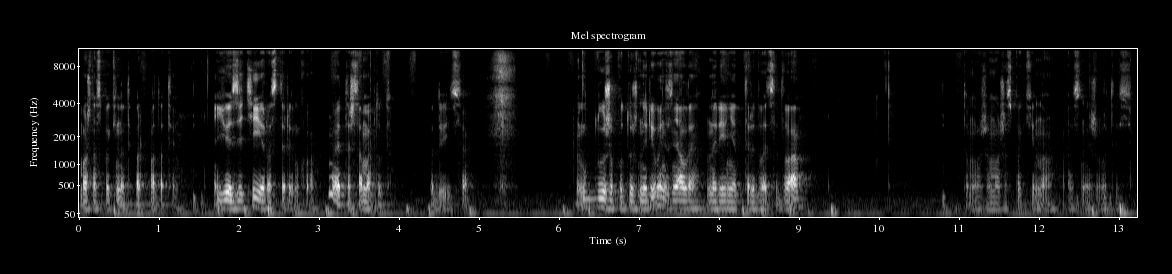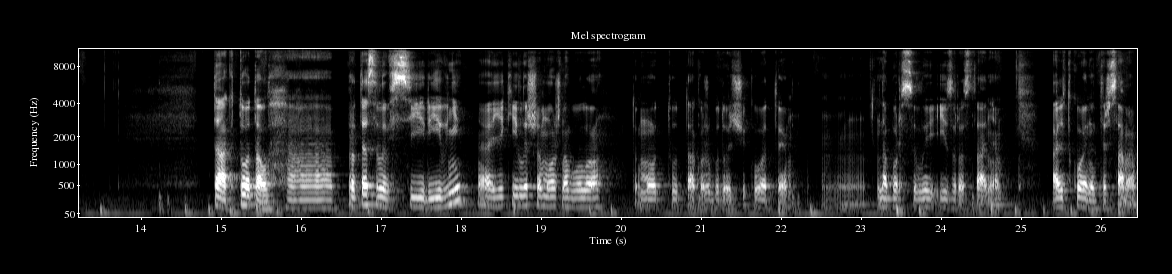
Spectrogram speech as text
Можна спокійно тепер падати. USDT і рости ринку. Ну і те ж саме тут. Подивіться. Дуже потужний рівень зняли на рівні 3,22. Тому вже може спокійно знижуватись. Так, тотал. Протестили всі рівні, які лише можна було. Тому тут також буду очікувати набор сили і зростання. Альткоїни те ж саме.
